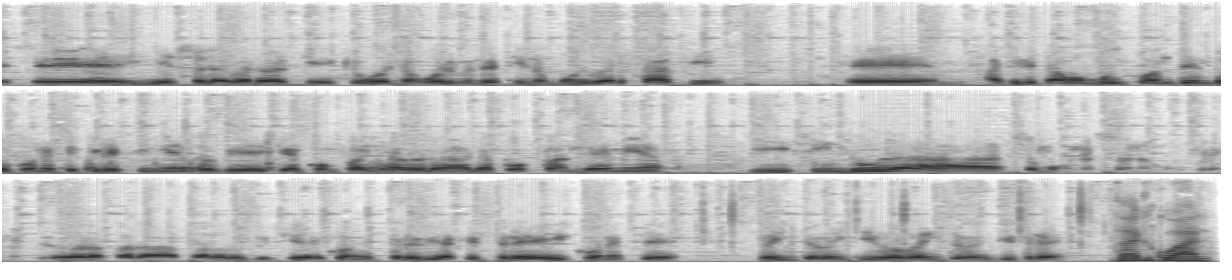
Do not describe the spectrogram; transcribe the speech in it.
desee y eso la verdad que, que bueno, nos vuelve un destino muy versátil eh, así que estamos muy contentos con este crecimiento que, ha acompañado la, la post-pandemia y sin duda somos una zona muy prometedora para, para lo que queda con el previaje 3 y con este 2022-2023. Tal cual.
